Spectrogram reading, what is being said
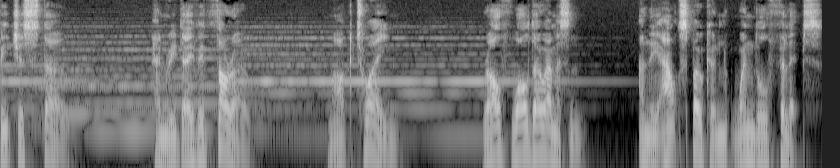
Beecher Stowe, Henry David Thoreau, Mark Twain, Ralph Waldo Emerson, and the outspoken Wendell Phillips.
